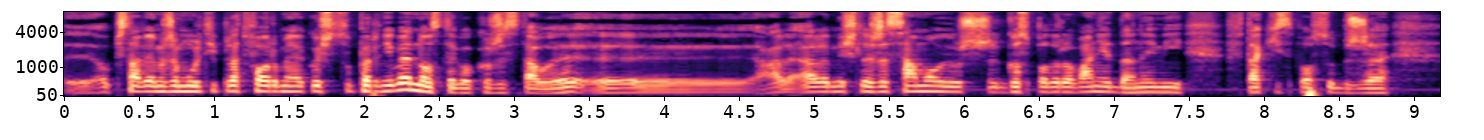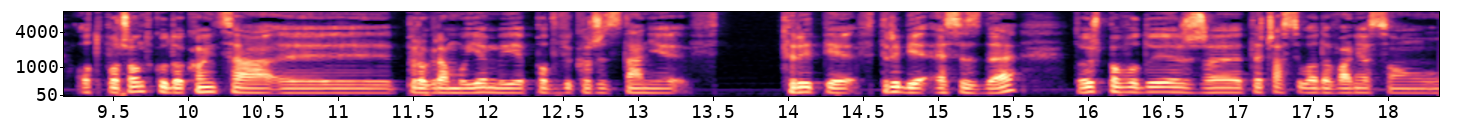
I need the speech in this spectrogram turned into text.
y, obstawiam, że multiplatformy jakoś super nie będą z tego korzystały, y, ale, ale myślę, że samo już gospodarowanie danymi w taki sposób, że od początku do końca programujemy je pod wykorzystanie w trybie, w trybie SSD, to już powoduje, że te czasy ładowania są,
